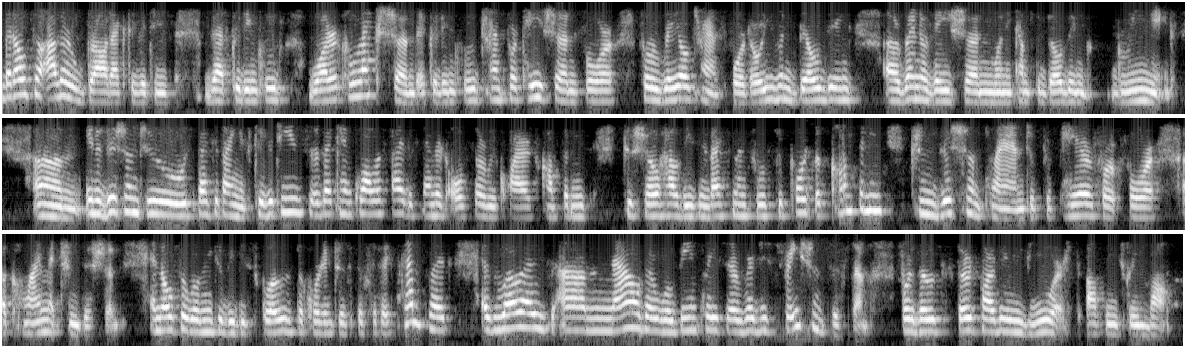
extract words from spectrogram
but also other broad activities that could include water collection, that could include transportation for, for rail transport, or even building uh, renovation when it comes to building greening. Um, in addition to specifying activities that can qualify, the standard also requires companies to show how these investments will support the company transition plan to prepare for, for a climate transition. And also will need to be disclosed according to a specific template, as well as um, now there will be in place a registration system for those third-party reviewers of these green bonds.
